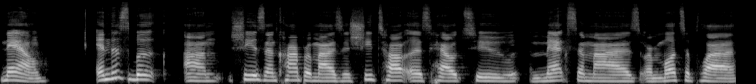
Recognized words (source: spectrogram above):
Now, in this book, um, she is uncompromising. She taught us how to maximize or multiply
